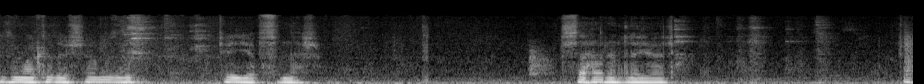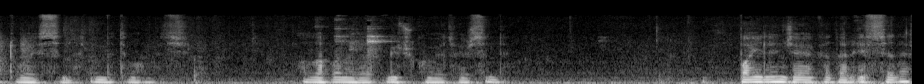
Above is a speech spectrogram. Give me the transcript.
Bizim arkadaşlarımız da şey yapsınlar. Sahara leyali. Çok dua etsinler ümmeti Muhammed için. Allah bana da güç kuvvet versin de bayılıncaya kadar etseler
